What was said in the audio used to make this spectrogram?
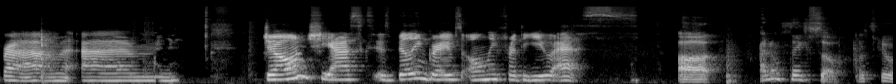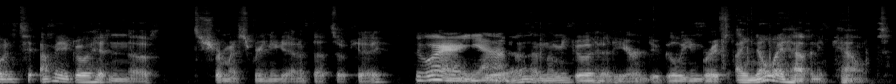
from um, Joan, she asks, is billion graves only for the U.S.? Uh, I don't think so. Let's go into. I'm going to go ahead and uh, share my screen again, if that's okay. Sure. Yeah. Yeah, and let me go ahead here and do billion graves. I know I have an account,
